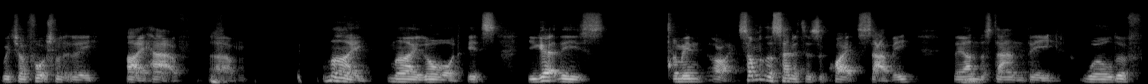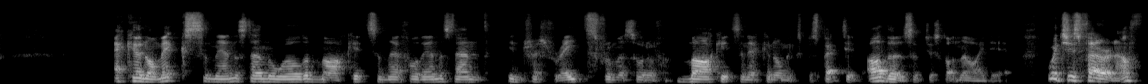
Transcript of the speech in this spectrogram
which unfortunately I have, um, my my lord, it's you get these. I mean, all right, some of the senators are quite savvy. They hmm. understand the world of economics and they understand the world of markets and therefore they understand interest rates from a sort of markets and economics perspective. Others have just got no idea, which is fair enough.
